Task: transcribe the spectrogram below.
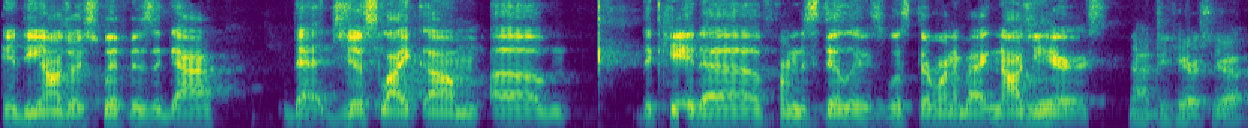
and D'Andre Swift is a guy that just like um um the kid uh from the Steelers, what's the running back? Najee Harris. Najee Harris, yeah.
